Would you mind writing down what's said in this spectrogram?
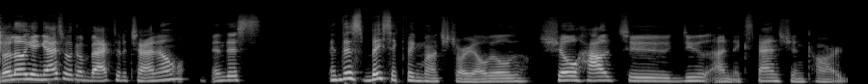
So hello again guys, welcome back to the channel. In this in this basic Figma tutorial, we'll show how to do an expansion card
